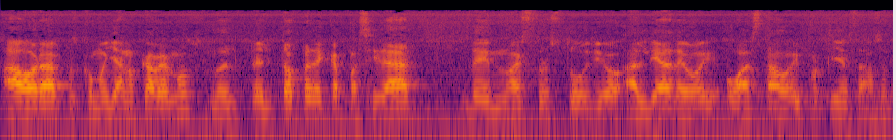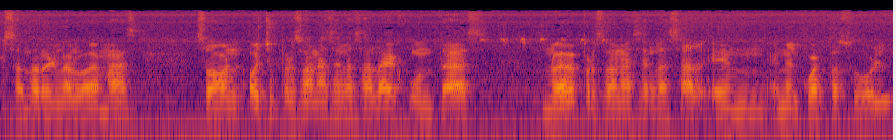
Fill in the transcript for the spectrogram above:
Ahora, pues como ya no cabemos, el, el tope de capacidad de nuestro estudio al día de hoy o hasta hoy, porque ya estamos empezando a arreglar lo demás, son ocho personas en la sala de juntas, nueve personas en, la sala, en, en el cuarto azul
